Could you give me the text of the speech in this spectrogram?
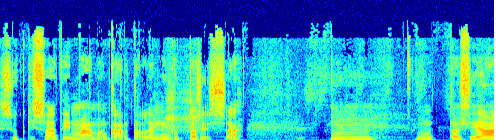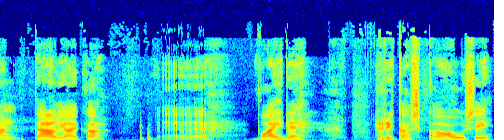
sutkin saatiin maailmankartalle niin kuin tosissaan. Mm. Mutta tosiaan tämä oli aika äh, vaihde rikas kausi.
